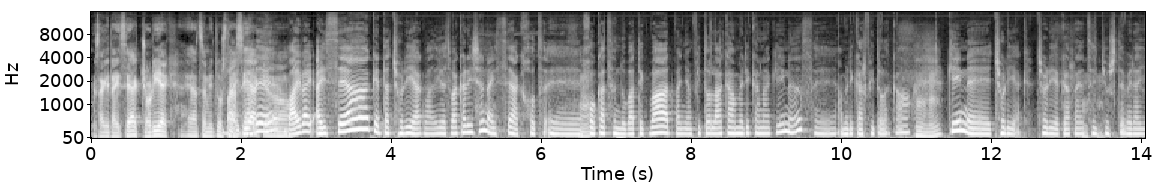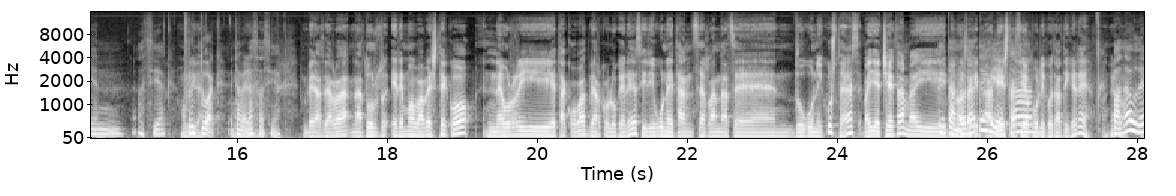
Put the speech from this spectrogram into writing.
ai, ez dakit, aizeak, txoriek, edatzen bituzte ere, edo... bai, bai, aizeak eta txoriak, badi ez bakari zen, aizeak jotz, e, Hmm. jokatzen du batik bat, baina fitolaka amerikanakin, ez, e, amerikar fitolaka, Hmm. kin e, txoriak, txoriak erraetzen dituzte beraien aziak, Ongi da, fruituak, eta beraz aziak. Beraz, behar da, natur eremua babesteko neurrietako bat beharko luke ere, ez, hirigunetan zer landatzen dugun ikustea, ez? Bai etxeetan, bai Eta bueno, dakit, administrazio publikoetatik ere. Badaude,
